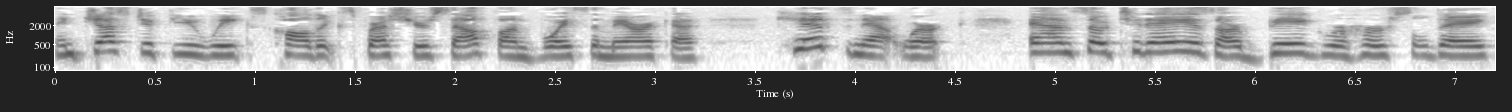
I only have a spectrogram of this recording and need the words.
in just a few weeks called Express Yourself on Voice America Kids Network. And so today is our big rehearsal day.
